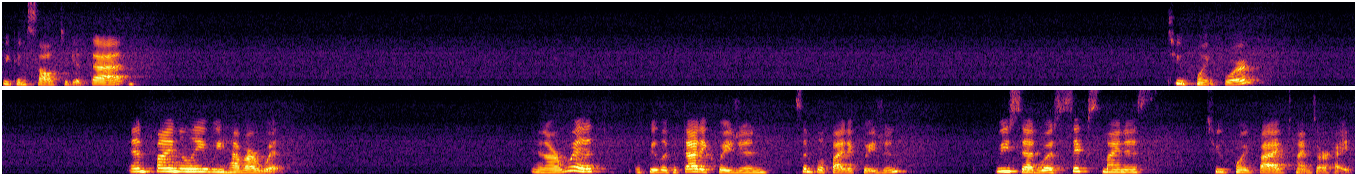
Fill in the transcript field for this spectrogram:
We can solve to get that. 2.4. And finally, we have our width. And our width, if we look at that equation, simplified equation, we said was 6 minus 2.5 times our height.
